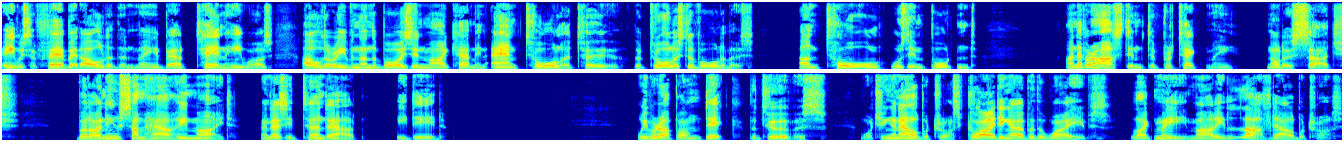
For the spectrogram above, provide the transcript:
He was a fair bit older than me, about ten he was, older even than the boys in my cabin, and taller too, the tallest of all of us. And tall was important. I never asked him to protect me, not as such, but I knew somehow he might, and as it turned out, he did. We were up on deck, the two of us, watching an albatross gliding over the waves. Like me, Marty loved albatross,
